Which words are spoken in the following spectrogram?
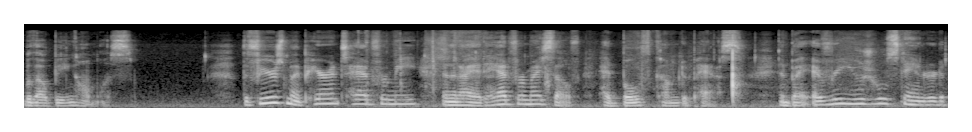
without being homeless. The fears my parents had for me and that I had had for myself had both come to pass, and by every usual standard,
